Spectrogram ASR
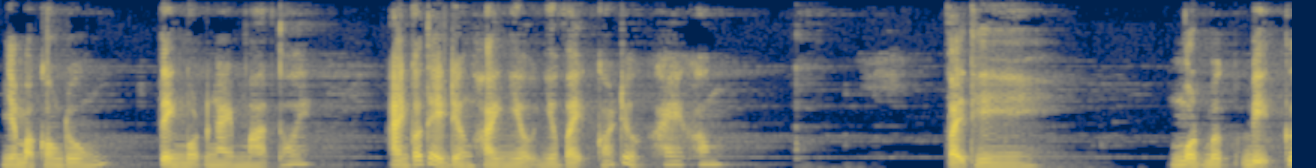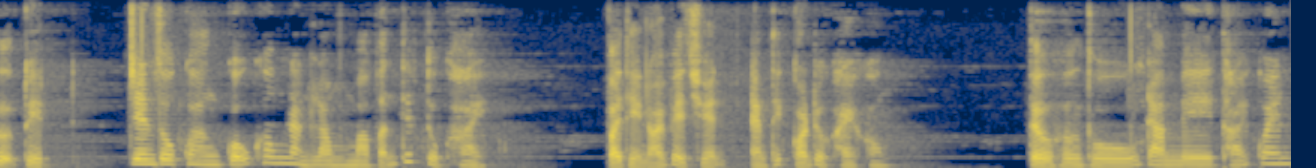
Nhưng mà không đúng, tình một ngày mà thôi. Anh có thể đừng hỏi nhiều như vậy có được hay không? Vậy thì... Một mực bị cự tuyệt, trên dô quang cũng không nản lòng mà vẫn tiếp tục hỏi. Vậy thì nói về chuyện em thích có được hay không? Từ hứng thú, đam mê, thói quen,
